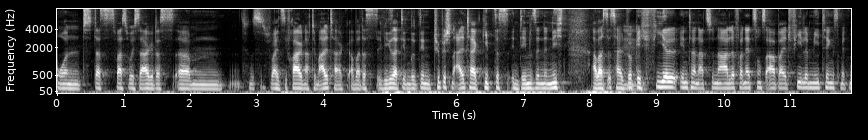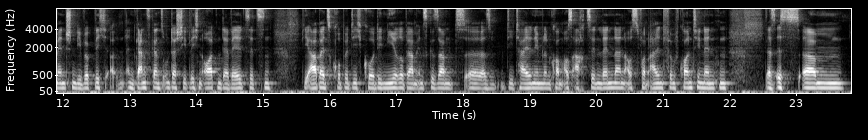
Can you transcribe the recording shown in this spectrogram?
und das ist was, wo ich sage, dass, ähm, das war jetzt die Frage nach dem Alltag, aber das, wie gesagt, den, den, typischen Alltag gibt es in dem Sinne nicht. Aber es ist halt mhm. wirklich viel internationale Vernetzungsarbeit, viele Meetings mit Menschen, die wirklich an ganz, ganz unterschiedlichen Orten der Welt sitzen. Die Arbeitsgruppe, die ich koordiniere, wir haben insgesamt, äh, also die Teilnehmenden kommen aus 18 Ländern, aus von allen fünf Kontinenten. Das ist ähm,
